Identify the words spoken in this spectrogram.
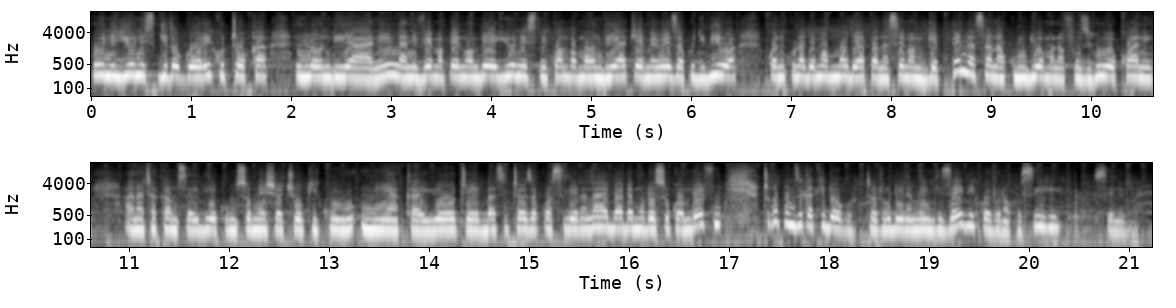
Huyu ni Eunice Githogori kutoka Londiani, na ni vyema pia nimwambie Eunice ni kwamba maombi yake yameweza kujibiwa, kwani kuna jamaa mmoja hapa anasema mngependa sana kumjua mwanafunzi huyo, kwani anataka msaidie kumsomesha chuo kikuu miaka yote. Basi tutaweza kuwasiliana naye baada ya muda usiokuwa mrefu. Tunapumzika kidogo, tutarudi na mengi zaidi, kwa hivyo nakusihi usiende mbali.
